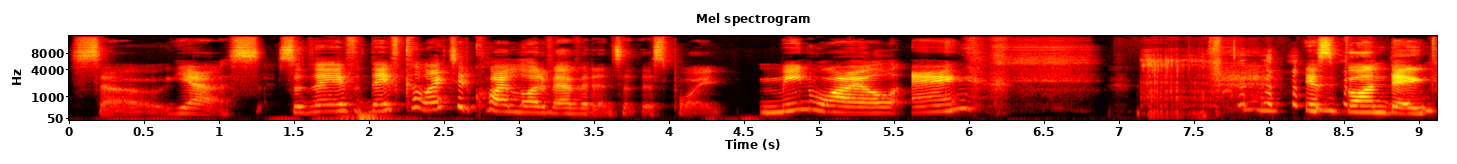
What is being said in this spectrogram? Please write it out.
So yes. So they've they've collected quite a lot of evidence at this point. Meanwhile, Aang is bonding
